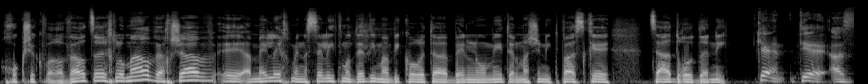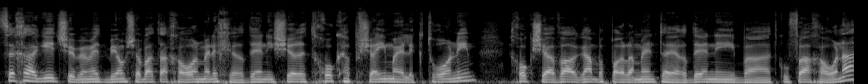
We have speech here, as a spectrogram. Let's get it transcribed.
חוק שכבר עבר צריך לומר, ועכשיו אה, המלך מנסה להתמודד עם הביקורת הבינלאומית על מה שנתפס כצעד רודני. כן, תראה, אז צריך להגיד שבאמת ביום שבת האחרון מלך ירדן אישר את חוק הפשעים האלקטרוניים, חוק שעבר גם בפרלמנט הירדני בתקופה האחרונה,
